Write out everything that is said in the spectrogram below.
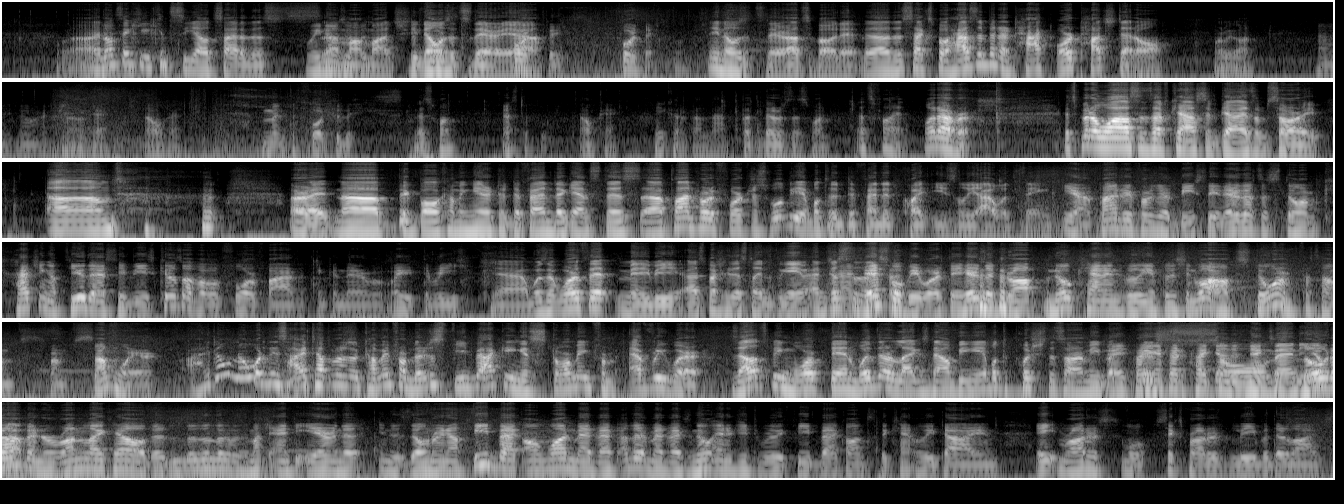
I don't think you can see outside of this Well, uh, not much. He knows fourth- it's there, yeah. Fourth base. Fourth base. He knows it's there. That's about it. Uh, this expo hasn't been attacked or touched at all. Where are we going? No. Okay. Okay. I meant the fourth base. This one? That's the fourth. Okay. He could have done that, but there was this one. That's fine. Whatever. It's been a while since I've casted, guys. I'm sorry. Um. all right. Uh, big ball coming here to defend against this. Uh, Planetary Fortress will be able to defend it quite easily, I would think. Yeah, Planetary Fortress are beastly. There goes the Storm, catching a few of the SCVs. Kills off about four or five, I think, in there. Maybe three. Yeah. Was it worth it? Maybe, especially this late into the game. And just and as I this will be worth it. Here's a drop. No cannons really in position. Wow, Storm for some from somewhere. I don't know where these High Templars are coming from. They're just feedbacking and storming from everywhere. Zealots being morphed in with their legs now, being able to push this army, But probably there's try to so down the Nexus, many load up and run like hell. There doesn't look like there's much anti-air in the in the zone right now. Feedback on one medvac, other medvacs no energy to really feedback on, so they can't really die. And eight marauders, well, six marauders leave with their lives.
